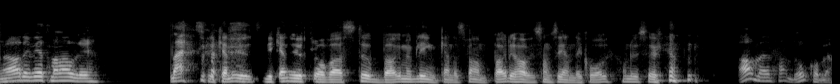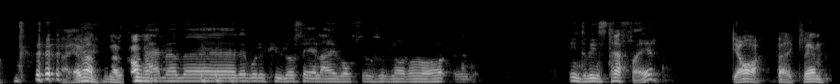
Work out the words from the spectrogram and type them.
Ja, det vet man aldrig. Nej. Vi, kan ut, vi kan utlova stubbar med blinkande svampar. Det har vi som scendekor om du är sugen. Ja, men fan, då kommer jag. Jajamän, välkommen. Nej, men eh, det vore kul att se live också såklart. Och, eh, inte minst träffa er. Ja, verkligen.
